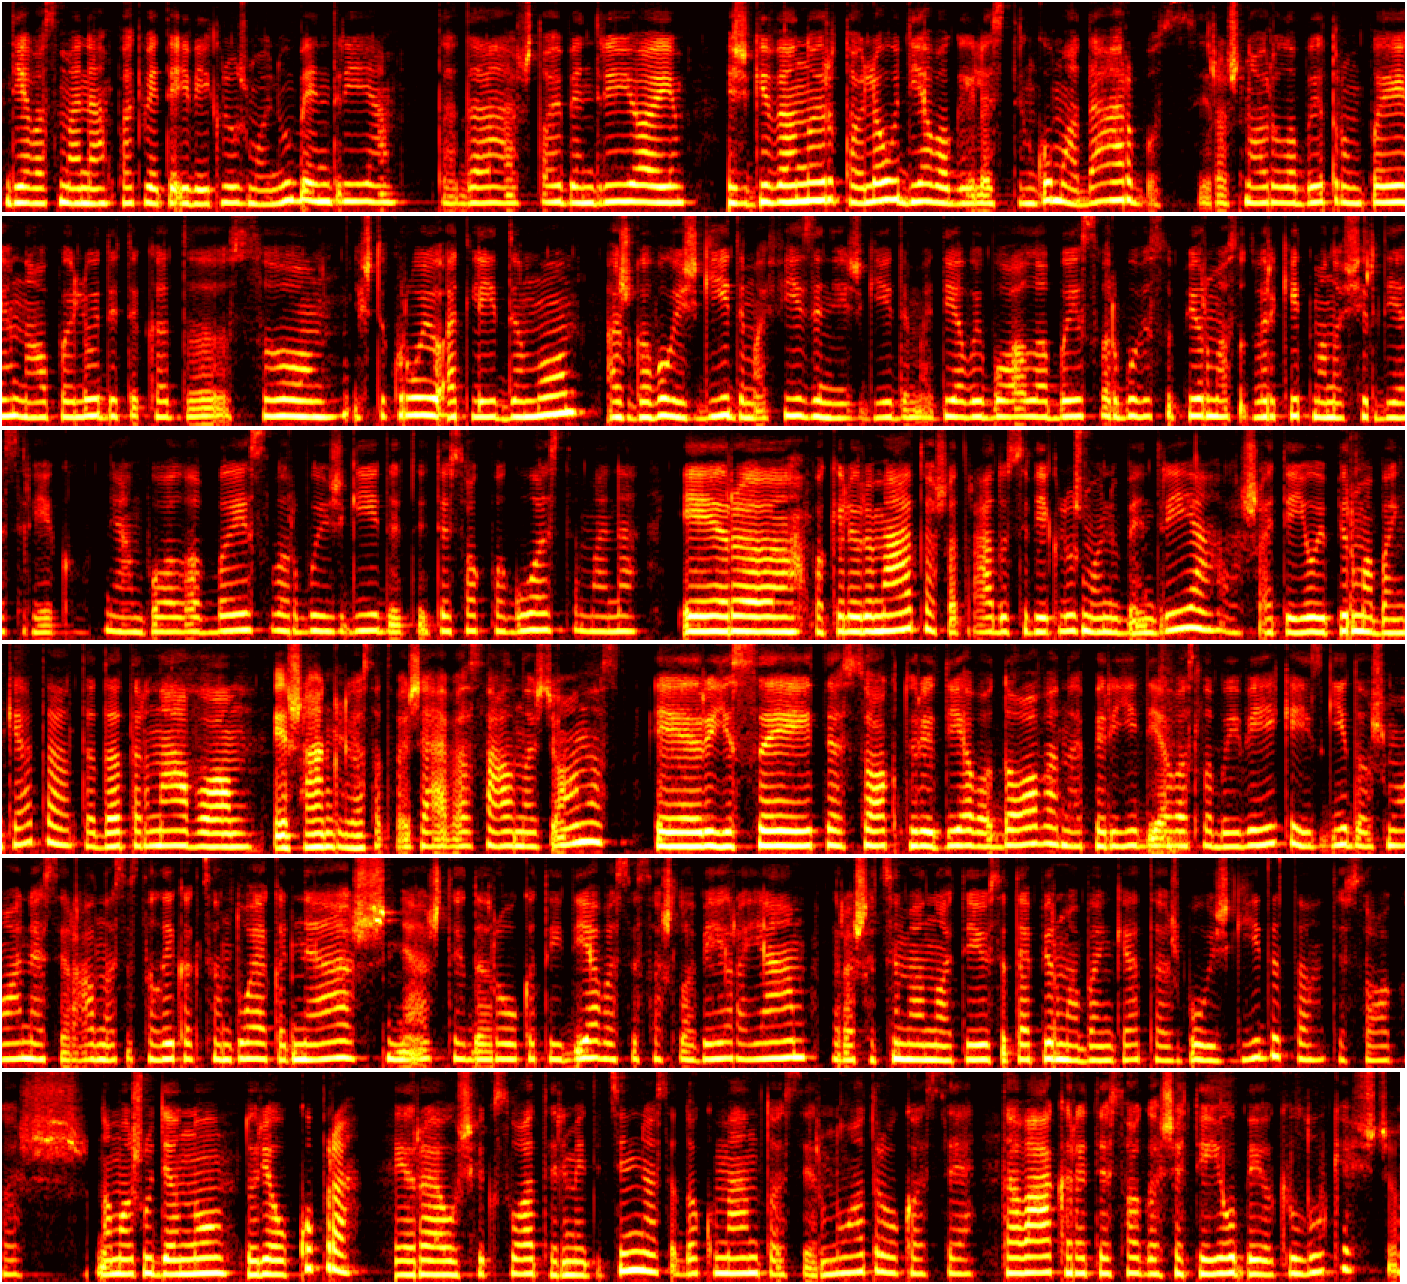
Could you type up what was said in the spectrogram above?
Dievas mane pakvietė į veiklių žmonių bendryją. Tada aš toj bendryjoje išgyvenu ir toliau Dievo gailestingumo darbus. Ir aš noriu labai trumpai, na, paliūdyti, kad su iš tikrųjų atleidimu aš gavau išgydymą, fizinį išgydymą. Dievui buvo labai svarbu visų pirma sutvarkyti mano širdies reikalų. Jam buvo labai svarbu išgydyti, tiesiog paguosti mane. Ir po keliurių metų aš atradusi veiklių žmonių bendryją, aš atėjau į pirmą banketą, tada tarnavo iš Anglijos atvažiavęs Alnas Džonas Ir jisai tiesiog turi Dievo dovaną, per jį Dievas labai veikia, jis gydo žmonės ir Alnas visą laiką akcentuoja, kad ne aš, ne aš tai darau, kad tai Dievas visą šlovė yra jam. Ir aš atsimenu, atėjusi tą pirmą banketą, aš buvau išgydyta, tiesiog aš nuo mažų dienų turėjau kuprą. Yra užfiksuota ir medicininiuose dokumentuose, ir nuotraukose. Ta vakarą tiesiog aš atėjau be jokių lūkesčių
